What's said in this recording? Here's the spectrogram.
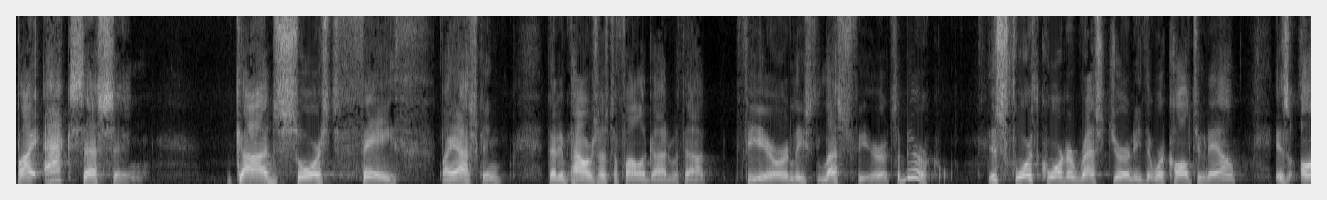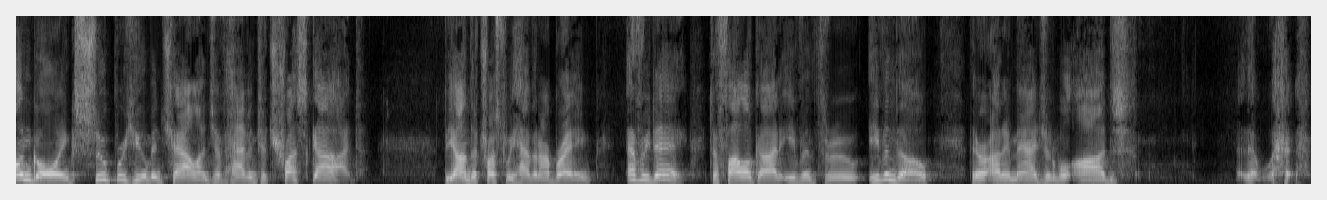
By accessing God sourced faith, by asking, that empowers us to follow God without fear, or at least less fear. It's a miracle. This fourth quarter rest journey that we're called to now is ongoing superhuman challenge of having to trust God beyond the trust we have in our brain every day to follow God even through even though there are unimaginable odds that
